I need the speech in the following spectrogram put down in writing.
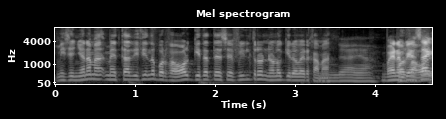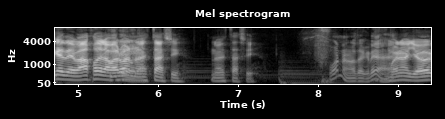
Mi señora me está diciendo, por favor, quítate ese filtro, no lo quiero ver jamás. Ya, ya. Bueno, Por piensa favor, que debajo de la barba no está así. No está así. Bueno, no te creas, ¿eh? Bueno, yo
